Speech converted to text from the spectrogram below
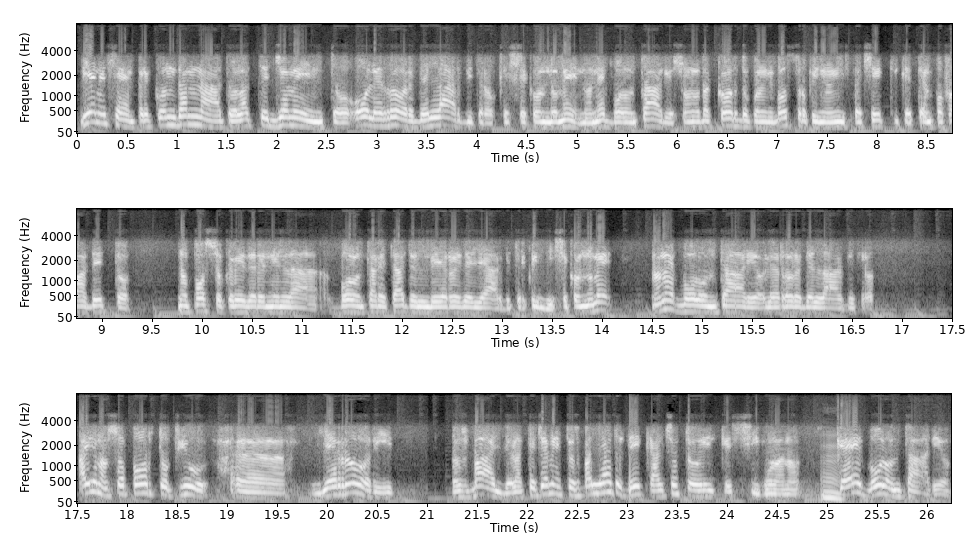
Viene sempre condannato l'atteggiamento o l'errore dell'arbitro, che secondo me non è volontario. Sono d'accordo con il vostro opinionista Cecchi che tempo fa ha detto non posso credere nella volontarietà dell'errore degli arbitri. Quindi secondo me non è volontario l'errore dell'arbitro. Ma io non sopporto più eh, gli errori lo sbaglio, l'atteggiamento sbagliato dei calciatori che simulano, mm. che è volontario,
